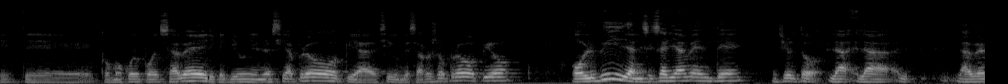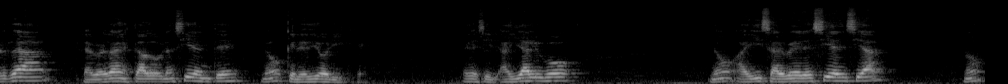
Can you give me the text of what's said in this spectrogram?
este, como cuerpo de saber y que tiene una inercia propia, es decir, un desarrollo propio, olvida necesariamente ¿no es cierto? La, verdad, la verdad en estado naciente ¿no? que le dio origen. Es decir, hay algo, ¿no? ahí saber es ciencia, ¿no?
